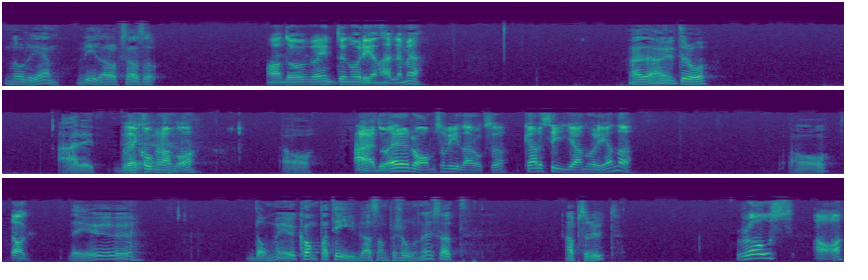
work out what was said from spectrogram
Norén vilar också alltså. Ja, då var inte Norén heller med. Nej, det är han ju inte då. Nej, det, det, Det kommer han vara. Ja. Nej, då är det Ram som vilar också. Garcia Norén då? Ja. Dag. Det är ju. De är ju kompatibla som personer så att. Absolut. Rose, ja,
